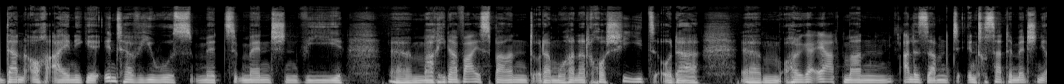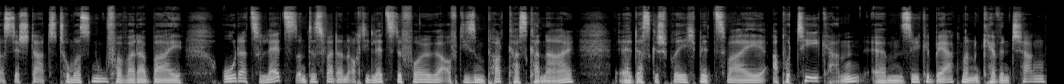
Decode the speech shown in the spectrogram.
dann auch einige Interviews mit Menschen wie äh, Marina Weißband oder Muhannad Roshid oder ähm, Holger Erdmann, allesamt interessante Menschen hier aus der Stadt. Thomas Nufer war dabei oder zuletzt, und das war dann auch die letzte Folge auf diesem Podcast-Kanal, äh, das Gespräch mit zwei Apothekern, ähm, Silke Bergmann und Kevin Chang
